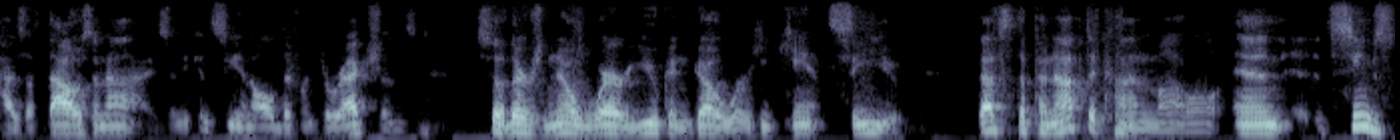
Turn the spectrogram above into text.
has a thousand eyes and he can see in all different directions. So there's nowhere you can go where he can't see you. That's the panopticon model. And it seems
